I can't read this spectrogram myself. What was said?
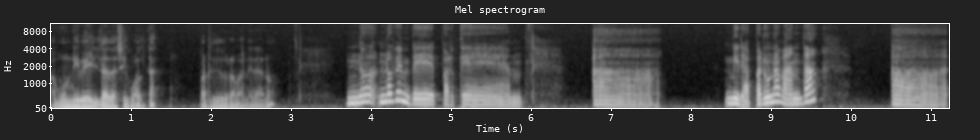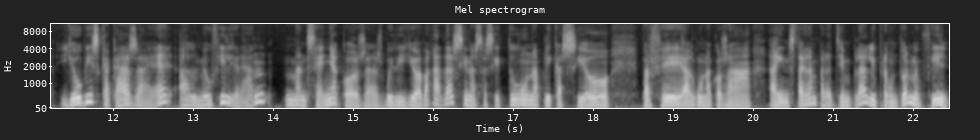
amb un nivell de desigualtat, per dir d'una manera, no? No, no ben bé, perquè... Uh, mira, per una banda, jo ho visc a casa, eh? El meu fill gran m'ensenya coses. Vull dir, jo a vegades, si necessito una aplicació per fer alguna cosa a Instagram, per exemple, li pregunto al meu fill,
